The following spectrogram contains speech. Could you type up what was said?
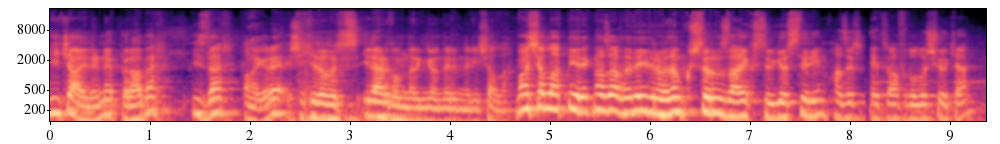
hikayelerini hep beraber izler. Ona göre şekil alırız. İleride onların gönderimleri inşallah. Maşallah diyerek nazar da değdirmeden kuşlarımızla ayaküstü göstereyim. Hazır etrafı dolaşıyorken.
